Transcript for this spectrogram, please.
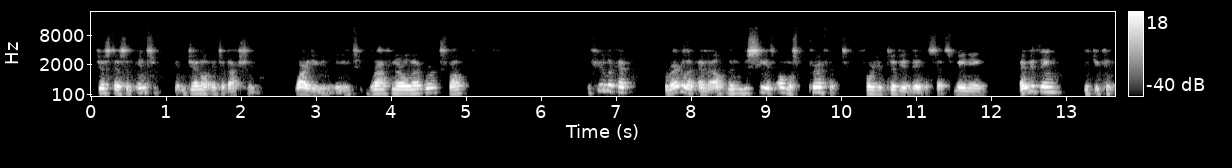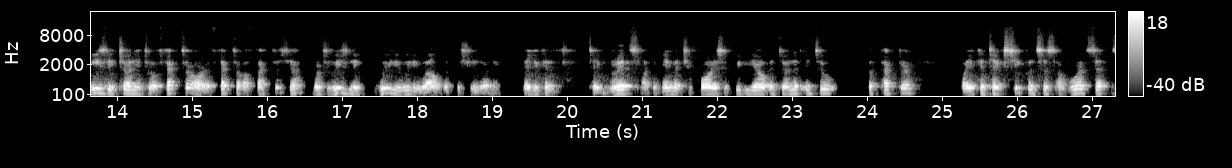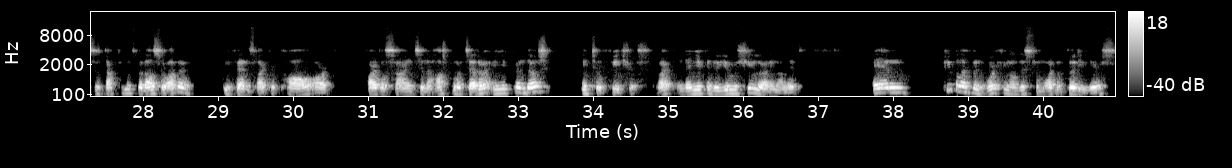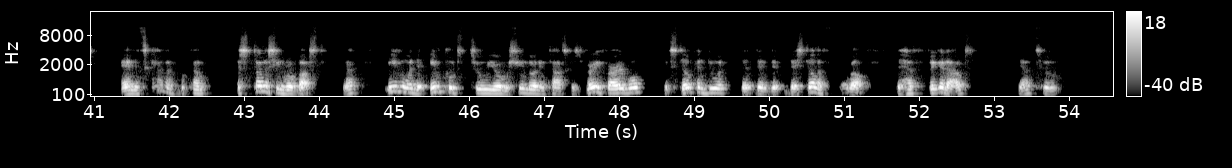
just as an inter general introduction, why do you need graph neural networks? Well, if you look at regular ML, then you see it's almost perfect for Euclidean data sets, meaning everything that you can easily turn into a vector or a vector of vectors, yeah, works reasonably, really, really well with machine learning. Yeah, you can take grids like an image, a voice, a video, and turn it into a vector, or you can take sequences of word sentences, documents, but also other events like a call or vital signs in the hospital, etc. And you turn those into features, right? And then you can do your machine learning on it. And people have been working on this for more than 30 years, and it's kind of become astonishingly robust. Yeah. Even when the input to your machine learning task is very variable, it still can do it. They, they, they still have, well, they have figured out, yeah, to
